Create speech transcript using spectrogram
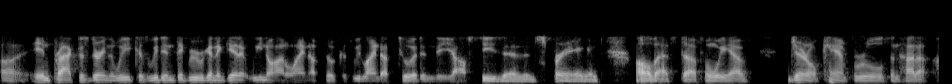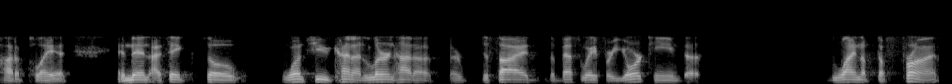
uh, in practice during the week because we didn't think we were going to get it, we know how to line up to it because we lined up to it in the off season and spring and all that stuff. And we have general camp rules and how to how to play it. And then I think so. Once you kind of learn how to or decide the best way for your team to line up the front,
